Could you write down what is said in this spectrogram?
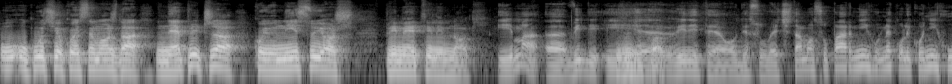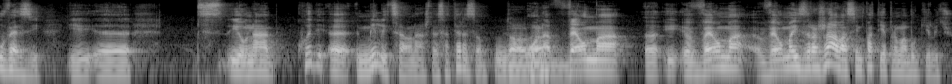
u, u kući o kojoj se možda ne priča, koju nisu još primetili mnogi? Ima, e, vidi, i, koga? vidite, ovdje su već tamo su par njih, nekoliko njih u vezi. I, ps- i ona, ko je, e, Milica ona što je sa Teresom, Dobro. ona veoma, e, i veoma, veoma izražava simpatije prema Bukiliću.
